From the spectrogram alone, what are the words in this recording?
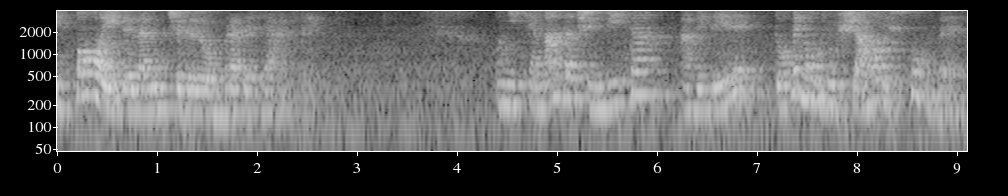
e poi della luce dell'ombra degli altri. Ogni chiamata ci invita a vedere dove non riusciamo a rispondere,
